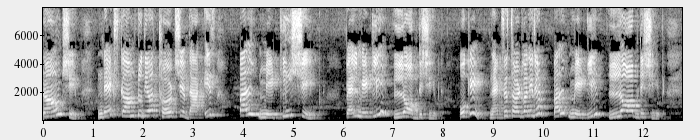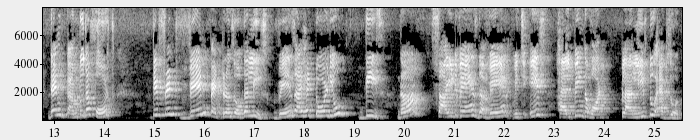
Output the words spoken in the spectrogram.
round shape. Next come to your third shape. That is palmately shaped. Palmately lobed shaped. Okay. Next is third one is your palmately lobed shaped. Then come to the fourth different vein patterns of the leaves. Veins I had told you these. The side veins, the vein which is helping the what leaf to absorb.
